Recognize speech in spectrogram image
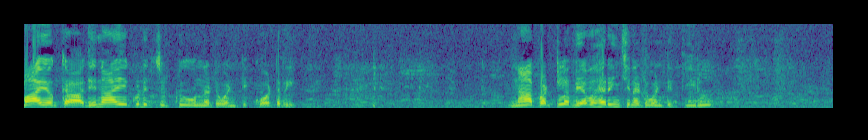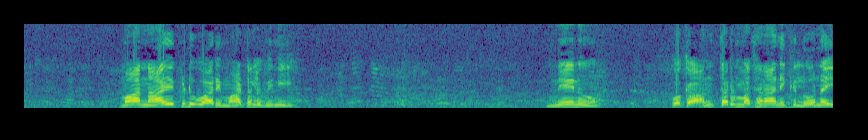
మా యొక్క అధినాయకుడి చుట్టూ ఉన్నటువంటి కోటరి నా పట్ల వ్యవహరించినటువంటి తీరు మా నాయకుడు వారి మాటలు విని నేను ఒక అంతర్మథనానికి లోనై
